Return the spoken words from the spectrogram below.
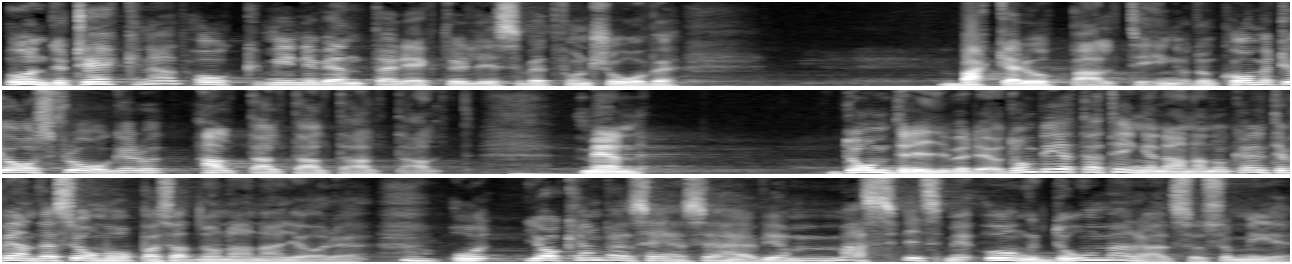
Undertecknad och min event director Elisabeth von Schove backar upp allting. Och de kommer till oss frågor och allt, allt, allt, allt, allt. Men de driver det och de vet att ingen annan, de kan inte vända sig om och hoppas att någon annan gör det. Mm. Och jag kan bara säga så här, vi har massvis med ungdomar alltså som är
